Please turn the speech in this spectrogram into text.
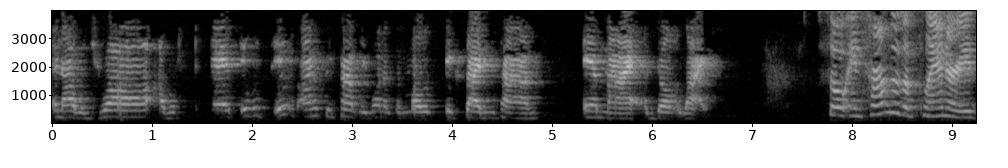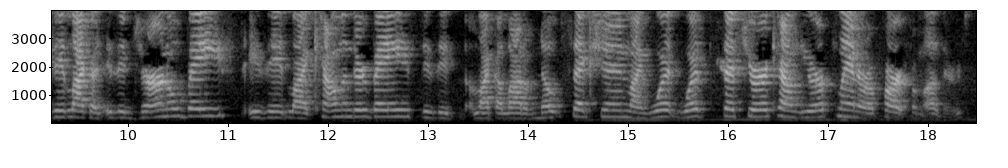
and I would draw. I would. It was. It was honestly probably one of the most exciting times in my adult life. So in terms of the planner, is it like a is it journal based? Is it like calendar based? Is it like a lot of notes section? Like what what sets your account your planner apart from others?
